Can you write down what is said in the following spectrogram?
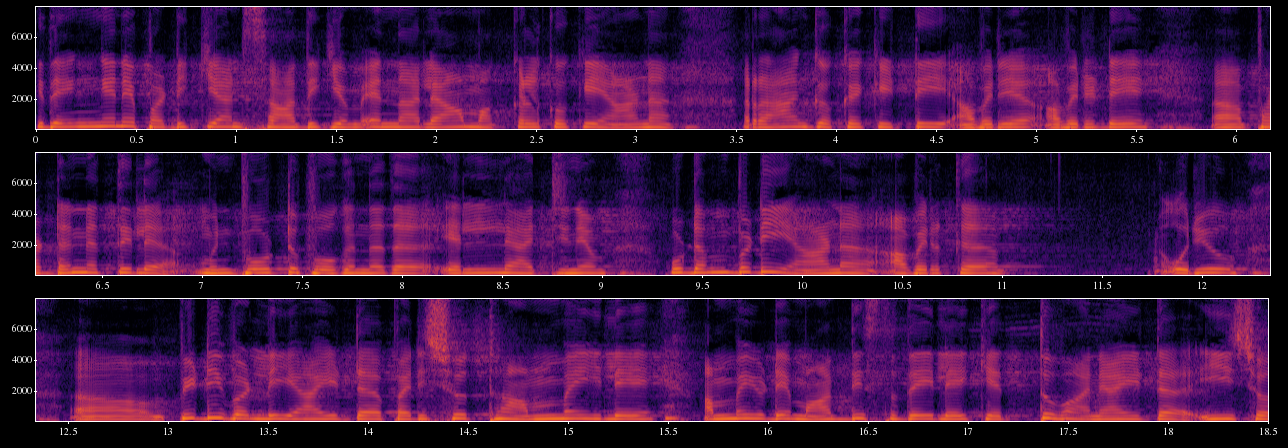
ഇതെങ്ങനെ പഠിക്കാൻ സാധിക്കും? എന്നാൽ ആ മക്കൾക്കൊക്കെയാണ് റാങ്കൊക്കെ കിട്ടി. അവർ അവരുടെ പഠനത്തിൽ മുൻപോട്ട് പോകുന്നത് എല്ലാറ്റിനും ഉടമ്പടിയാണ്. അവർക്ക് ഒരു പിടിവള്ളിയായിട്ട് പരിശുദ്ധ അമ്മയിലെ അമ്മയുടെ മാധ്യസ്ഥതയിലേക്ക് എത്തുവാനായിട്ട് ഈശോ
